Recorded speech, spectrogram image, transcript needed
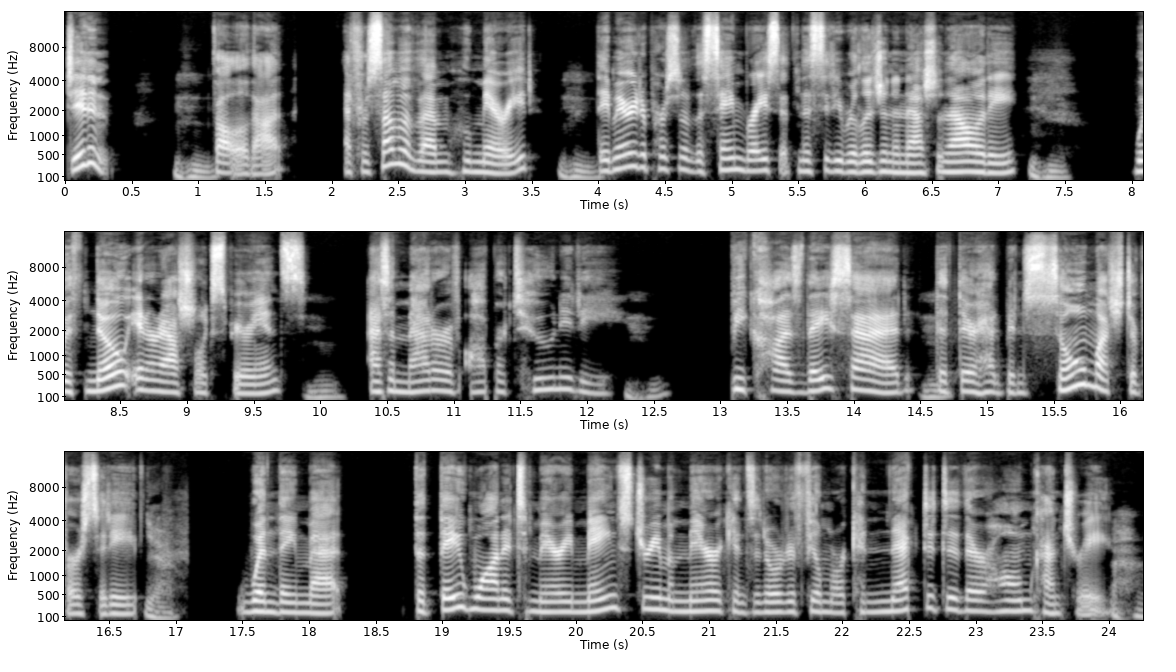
didn't hmm follow that. And for some of them who married, hmm they married a person of the same race, ethnicity, religion, and nationality hmm with no international experience hmm as a matter of opportunity hmm because they said Mhm. that there had been so much diversity Yeah. when they met that they wanted to marry mainstream Americans in order to feel more connected to their home country. Uh-huh.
